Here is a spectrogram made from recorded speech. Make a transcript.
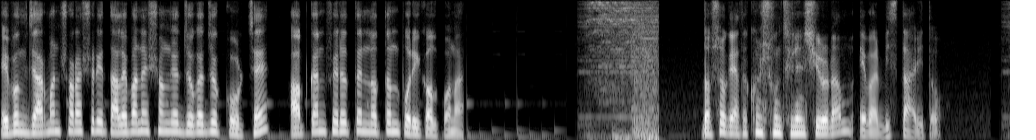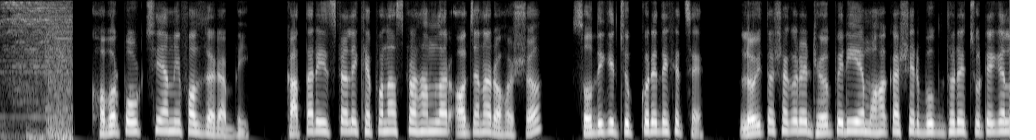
এবং জার্মান সরাসরি তালেবানের সঙ্গে যোগাযোগ করছে আফগান ফেরতের নতুন পরিকল্পনা। দর্শক, এতক্ষণ শুনছিলেন শিরোনাম, এবার বিস্তারিত। খবর পড়ছি আমি ফজলে রাব্বি। কাতারে ইসরায়েলি ক্ষেপণাস্ত্র হামলার অজানা রহস্য সৌদিকে চুপ করে দেখেছে। লোহিত সাগরে ঢেউ পেরিয়ে মহাকাশের বুক ধরে ছুটে গেল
